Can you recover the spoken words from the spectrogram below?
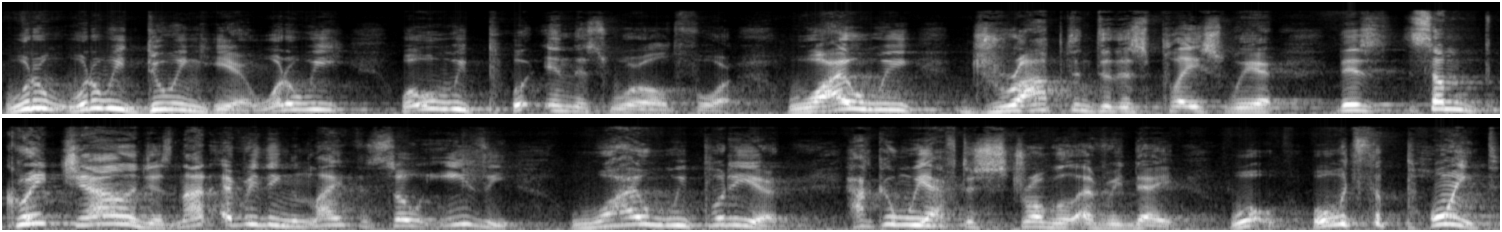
What are, what are we doing here? What are we what were we put in this world for? Why were we dropped into this place where there's some great challenges? Not everything in life is so easy. Why were we put here? How come we have to struggle every day? What, what's the point?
